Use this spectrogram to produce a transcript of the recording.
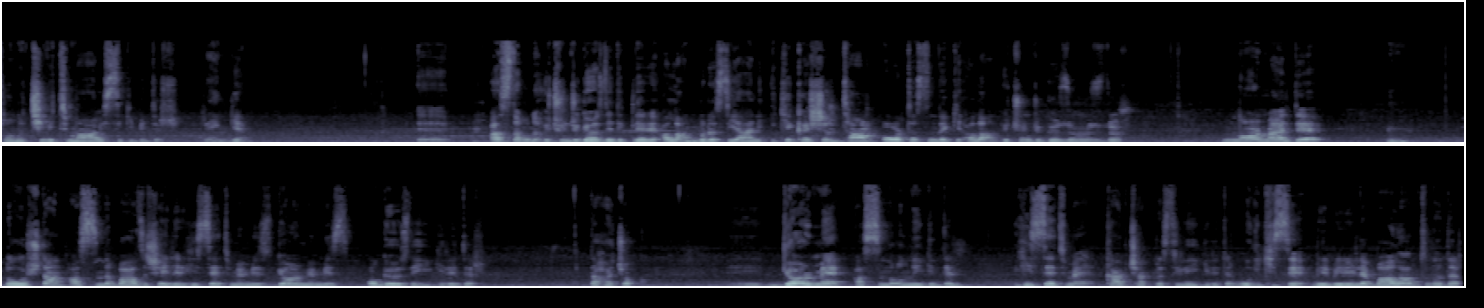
tonu, çivit mavisi gibidir rengi. Eee, aslında bunu üçüncü göz dedikleri alan burası. Yani iki kaşın tam ortasındaki alan üçüncü gözümüzdür. Normalde doğuştan aslında bazı şeyleri hissetmemiz, görmemiz o gözle ilgilidir. Daha çok e, görme aslında onunla ilgilidir. Hissetme kalp çakrası ile ilgilidir. Bu ikisi birbiriyle bağlantılıdır.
